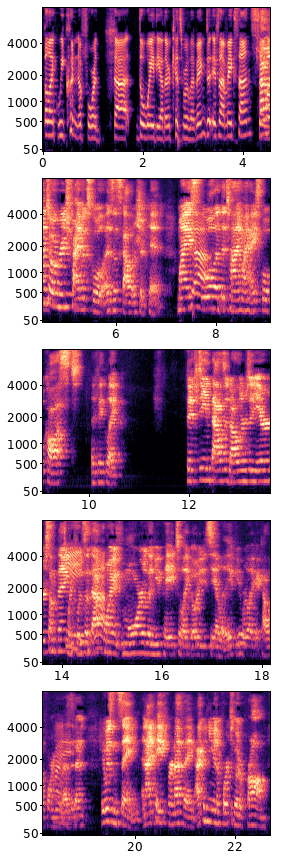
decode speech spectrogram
But like we couldn't afford that the way the other kids were living, if that makes sense. So, I went to a rich private school as a scholarship kid. My Yeah. school at the time, my high school cost I think like fifteen thousand dollars a year or something, which was at that Jesus. point more than you paid to like go to UCLA if you were like a California Right. resident. It was insane, and I paid for nothing. I couldn't even afford to go to prom.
